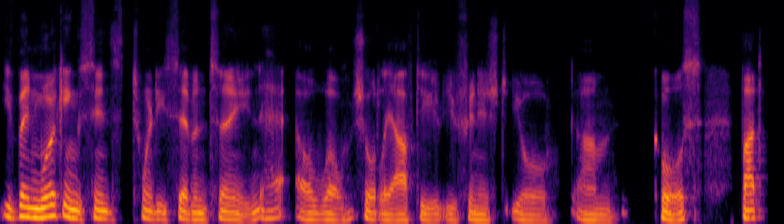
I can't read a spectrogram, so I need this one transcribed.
you've been working since 2017, oh, well, shortly after you, you finished your um, course. But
